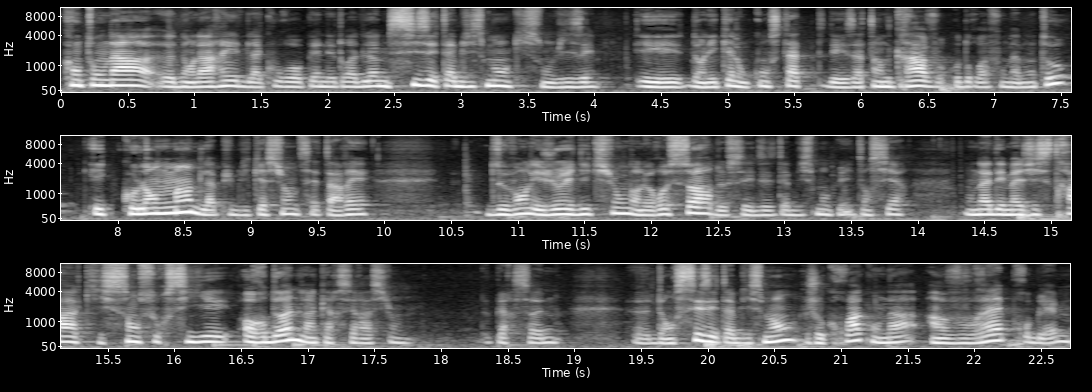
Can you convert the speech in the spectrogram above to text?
Quand on a dans l'arrêt de la Cour européenne des droits de l'homme six établissements qui sont visés et dans lesquels on constate des atteintes graves aux droits fondamentaux, et qu'au lendemain de la publication de cet arrêt, devant les juridictions dans le ressort de ces établissements pénitentiaires, on a des magistrats qui, sans sourciller, ordonnent l'incarcération de personnes euh, dans ces établissements, je crois qu'on a un vrai problème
